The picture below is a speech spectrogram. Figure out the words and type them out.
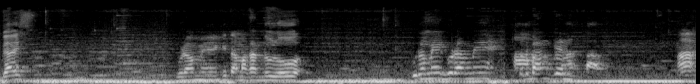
Guys, gurame kita makan dulu. Gurame, gurame, terbangkin. Ah.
